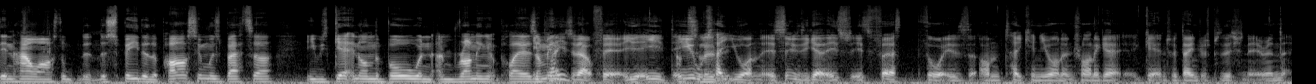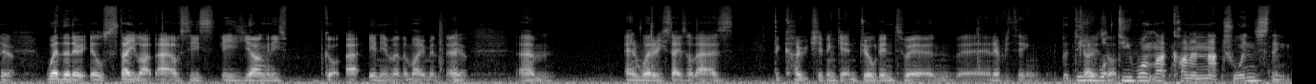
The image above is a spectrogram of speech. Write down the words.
in how Arsenal, the, the speed of the passing was better. He was getting on the ball and, and running at players. He I mean, plays without fear. He, he, he will take you on as soon as he gets His, his first thought is, "I'm taking you on and trying to get get into a dangerous position here." And Yeah. whether it'll stay like that, obviously he's, he's young and he's got that in him at the moment. And um, and whether he stays like that as the coaching and getting drilled into it and uh, and everything. but do you wa- do you want that kind of natural instinct?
